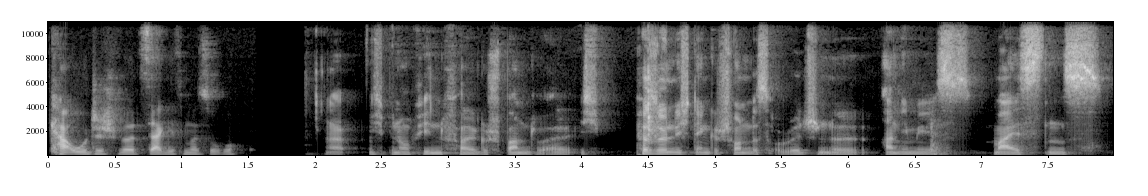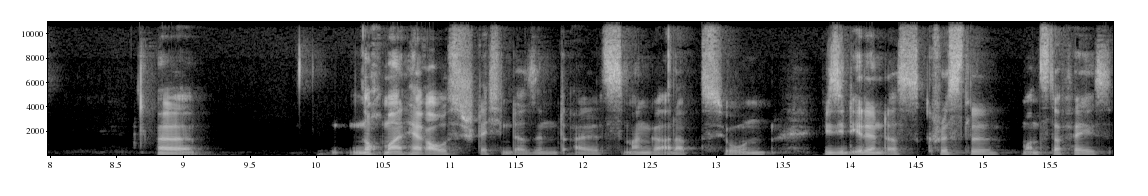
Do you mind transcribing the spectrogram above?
chaotisch wird, sage ich mal so. Ja, ich bin auf jeden Fall gespannt, weil ich persönlich denke schon, dass Original-Animes meistens äh, nochmal herausstechender sind als Manga-Adaptionen. Wie seht ihr denn das, Crystal, Monsterface?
